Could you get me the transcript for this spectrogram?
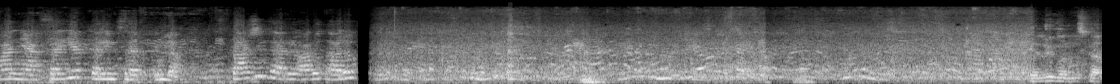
ಮಾನ್ಯ ಸೈಯದ್ ಕಲೀಂ ಸರ್ ಉಲ್ಲಾ. ತಹಶೀಲ್ದಾರರು ಹಾಗೂ ತಾಲೂಕು ಎಲ್ರಿಗೂ ನಮಸ್ಕಾರ.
